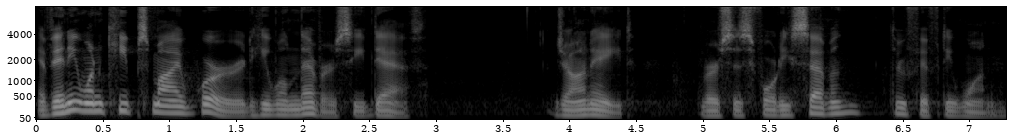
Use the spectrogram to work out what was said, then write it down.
if anyone keeps my word, he will never see death. John 8, verses 47 through 51.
